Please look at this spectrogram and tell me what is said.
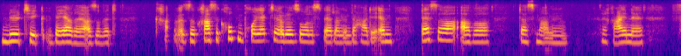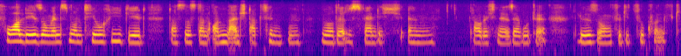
nötig wäre. Also mit also krasse Gruppenprojekte oder so, das wäre dann in der HDM besser, aber dass man eine reine Vorlesung, wenn es nur um Theorie geht, dass es dann online stattfinden würde, das fände ich, ähm, glaube ich, eine sehr gute Lösung für die Zukunft.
